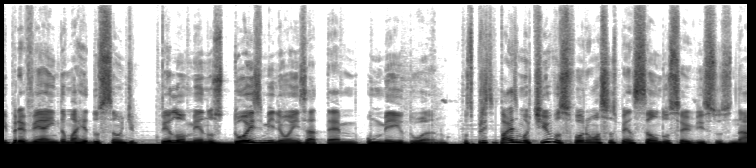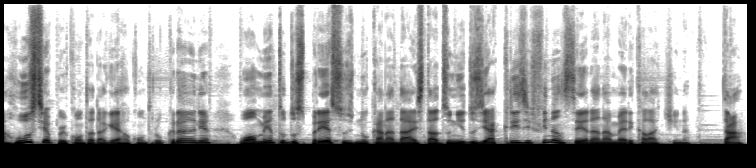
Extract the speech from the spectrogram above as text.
e prevê ainda uma redução de pelo menos 2 milhões até o meio do ano. Os principais motivos foram a suspensão dos serviços na Rússia por conta da guerra contra a Ucrânia, o aumento dos preços no Canadá, Estados Unidos e a crise financeira na América Latina. Tá,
